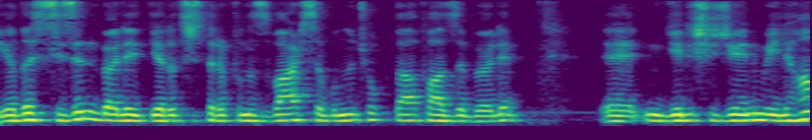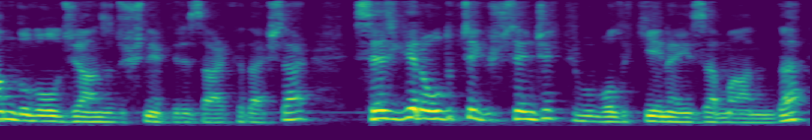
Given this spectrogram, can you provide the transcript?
ya da sizin böyle yaratıcı tarafınız varsa bunun çok daha fazla böyle e, gelişeceğini ve ilham dolu olacağınızı düşünebiliriz arkadaşlar. Sezgiler oldukça güçlenecektir bu balık yeni ayı zamanında.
